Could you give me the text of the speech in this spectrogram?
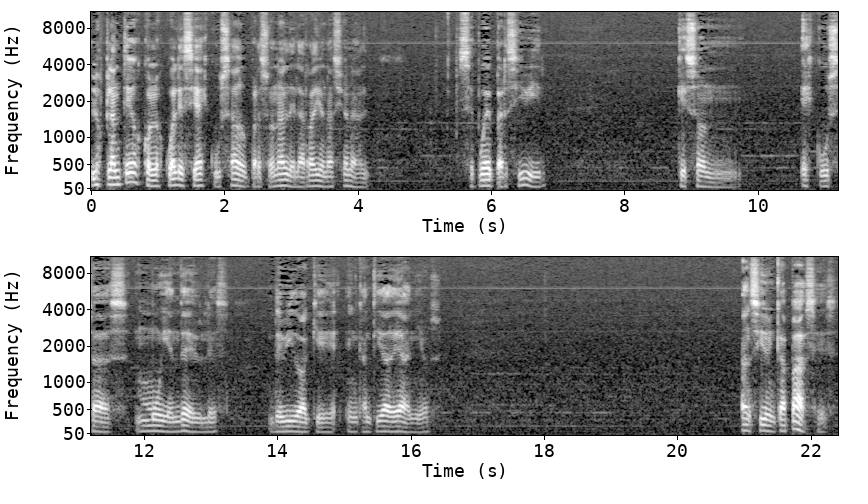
Los planteos con los cuales se ha excusado personal de la Radio Nacional se puede percibir que son excusas muy endebles debido a que en cantidad de años han sido incapaces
